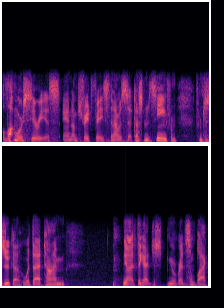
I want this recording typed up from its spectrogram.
a lot more serious and um, straight faced than I was accustomed to seeing from from Tezuka, who at that time, you know, I think I just you know read some black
